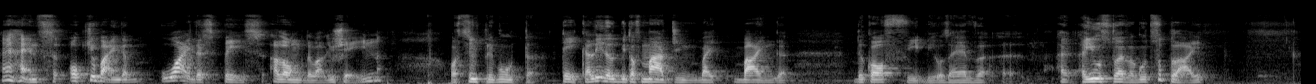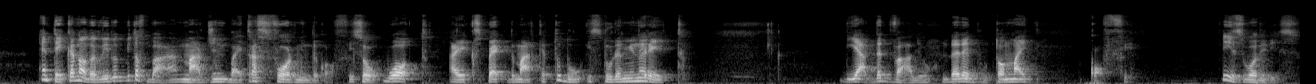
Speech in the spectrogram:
and hence occupying a wider space along the value chain, or simply put, take a little bit of margin by buying the coffee because I have uh, I, I used to have a good supply and take another little bit of margin by transforming the coffee. So what I expect the market to do is to remunerate the added value that I put on my coffee. This is what it is.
